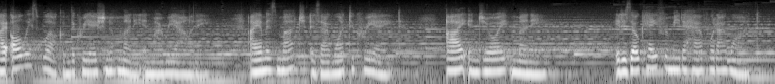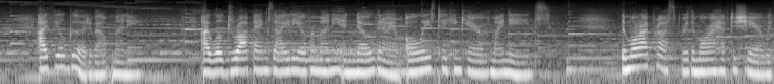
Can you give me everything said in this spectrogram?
I always welcome the creation of money in my reality. I am as much as I want to create. I enjoy money. It is okay for me to have what I want. I feel good about money. I will drop anxiety over money and know that I am always taking care of my needs. The more I prosper, the more I have to share with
